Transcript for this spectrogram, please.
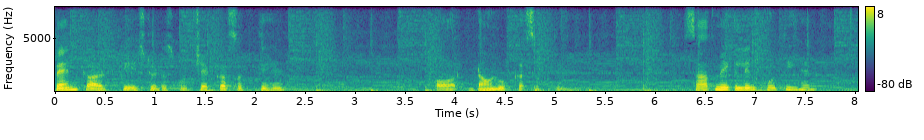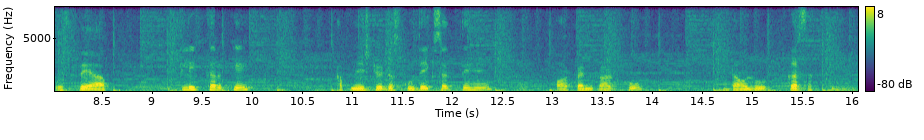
पैन कार्ड के स्टेटस को चेक कर सकते हैं और डाउनलोड कर सकते हैं। साथ में एक लिंक होती है। उस पर आप क्लिक करके अपने स्टेटस को देख सकते हैं और पैन कार्ड को डाउनलोड कर सकते हैं।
